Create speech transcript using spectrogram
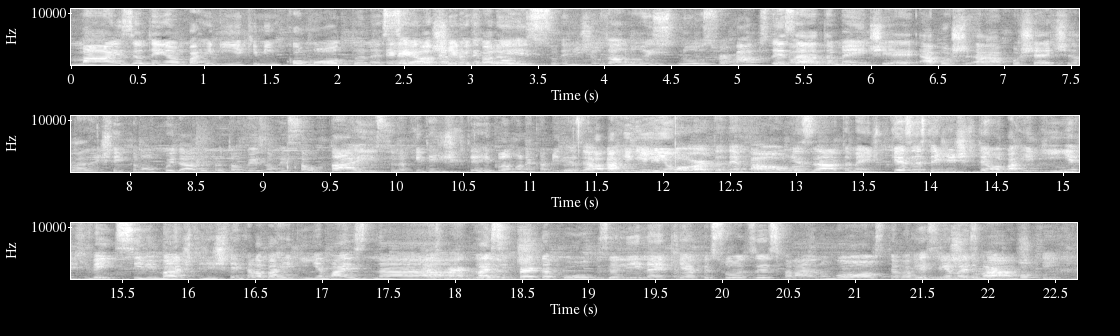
mas eu tenho a barriguinha que me incomoda, né? É Se ela chega e fala isso. a gente usar nos, nos formatos da. Exatamente. É, a, poch a pochete, ela, a gente tem que tomar um cuidado pra talvez não ressaltar isso, né? Porque tem gente que reclama, né, Camila? Exato. Aquela Aqui barriguinha. corta, né, Paula? Exatamente. Porque às vezes tem gente que tem uma barriguinha que vem de cima e embaixo, tem gente que tem aquela barriguinha mais na. Mais marcante. perto da pubis ali, né? Que a pessoa às vezes fala, ah, eu não gosto, tem uma barriguinha mais marca um baixa. pouquinho.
